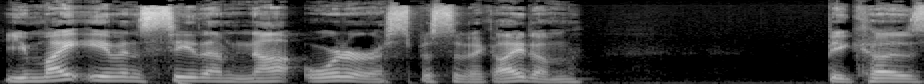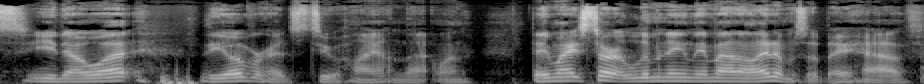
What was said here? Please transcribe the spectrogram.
You might even see them not order a specific item because you know what? The overhead's too high on that one. They might start limiting the amount of items that they have.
